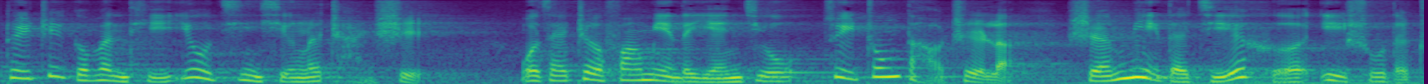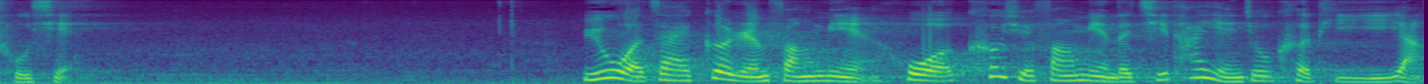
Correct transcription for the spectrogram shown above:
对这个问题又进行了阐释。我在这方面的研究，最终导致了《神秘的结合》一书的出现。与我在个人方面或科学方面的其他研究课题一样，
